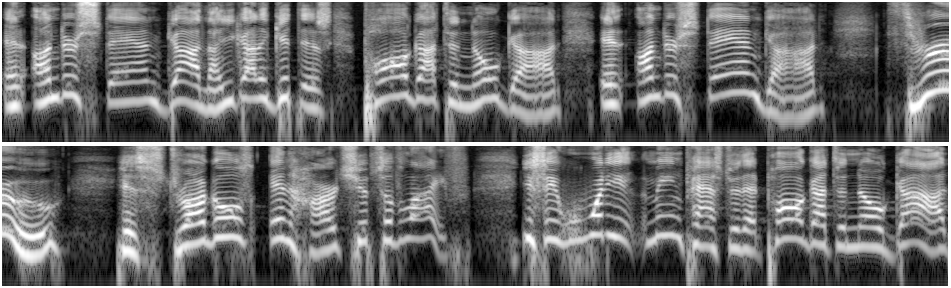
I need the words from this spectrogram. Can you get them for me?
and understand God. Now, you got to get this. Paul got to know God and understand God through his struggles and hardships of life. You say, well, what do you mean, Pastor, that Paul got to know God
